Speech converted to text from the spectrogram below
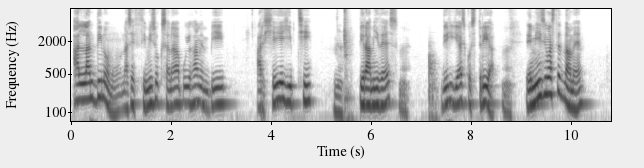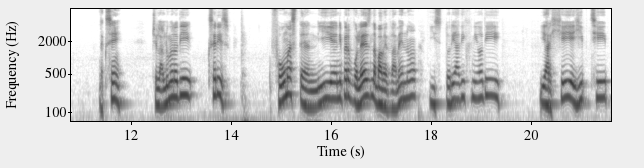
αλλά αντίνο μου, να σε θυμίσω ξανά που είχαμε πει αρχαίοι Αιγύπτιοι, Ναι, πυραμίδες, ναι. 2023. Ναι. Εμείς είμαστε δάμε, εντάξει, και λαλούμε ότι, ξέρεις, φοβούμαστε ή είναι υπερβολές να πάμε δάμε, ενώ η ιστορία δείχνει ότι οι αρχαίοι Αιγύπτιοι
